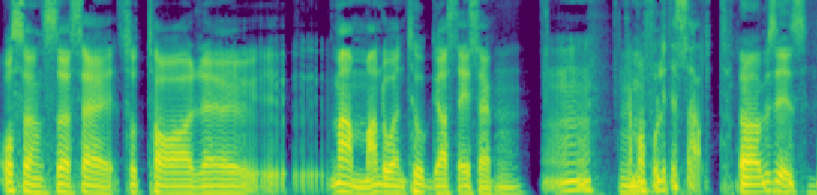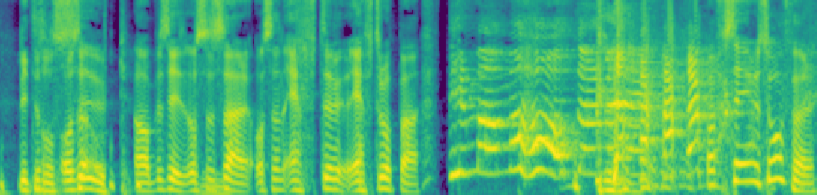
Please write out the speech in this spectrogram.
Och sen så, så, här, så tar eh, mamman då en tugga och säger så här, Mm. mm, kan man få lite salt? Ja, precis. Lite så Och så, surt. ja, precis. Och, så, så här, och sen efter, efteråt bara Din mamma hatar mig! Varför säger du så för?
